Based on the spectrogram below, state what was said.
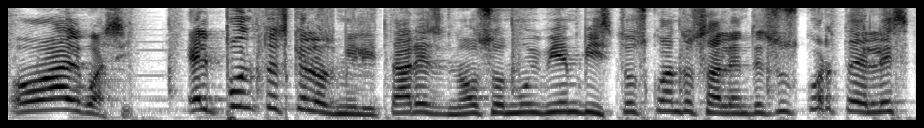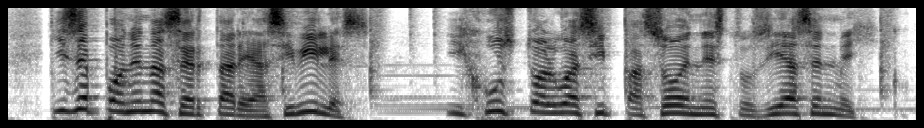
O algo así. El punto es que los militares no son muy bien vistos cuando salen de sus cuarteles y se ponen a hacer tareas civiles. Y justo algo así pasó en estos días en México,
